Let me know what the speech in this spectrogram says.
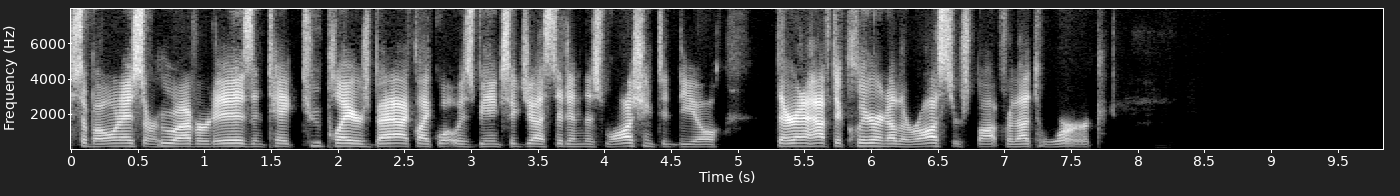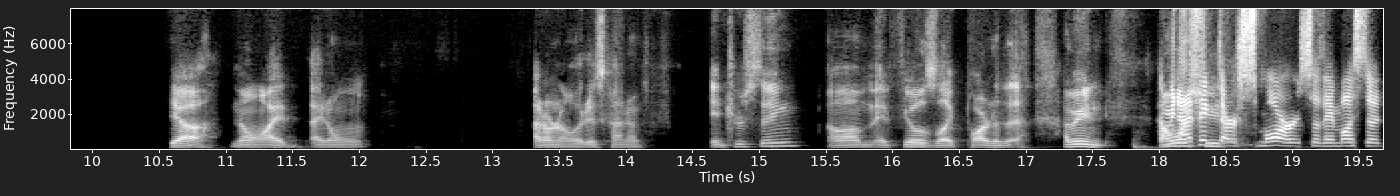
Sabonis or whoever it is and take two players back, like what was being suggested in this Washington deal, they're going to have to clear another roster spot for that to work. Yeah. No, I I don't I don't know. It is kind of interesting. Um, it feels like part of the. I mean, I mean, I think you- they're smart, so they must have.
